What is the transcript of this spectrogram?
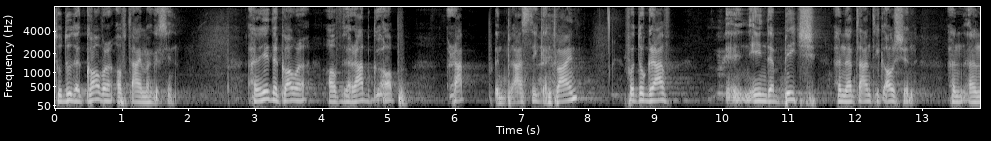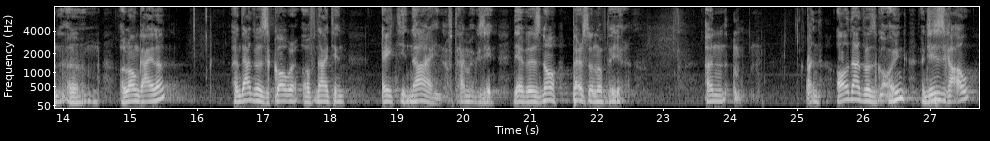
to do the cover of Time Magazine. I did the cover of the wrap globe, wrap in plastic and twine, photograph in, in the beach and Atlantic Ocean and, and um, Long Island. And that was the cover of 1989 of Time Magazine. There was no person of the year. And, and all that was going, and this is how,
